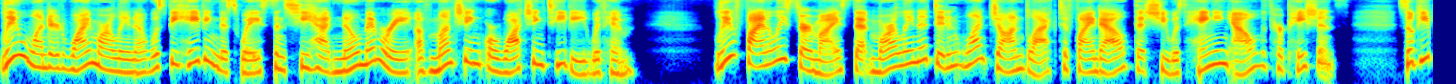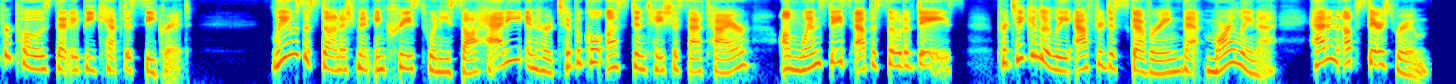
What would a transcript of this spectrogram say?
Leo wondered why Marlena was behaving this way since she had no memory of munching or watching TV with him. Leo finally surmised that Marlena didn't want John Black to find out that she was hanging out with her patients, so he proposed that it be kept a secret. Leo's astonishment increased when he saw Hattie in her typical ostentatious attire on Wednesday's episode of Days, particularly after discovering that Marlena had an upstairs room.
